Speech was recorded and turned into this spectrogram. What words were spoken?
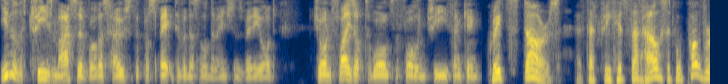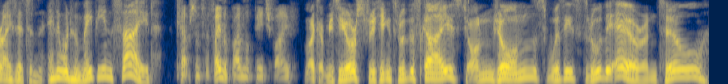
Either the tree's massive or this house, the perspective in this other dimension is very odd. J'onn flies up towards the falling tree, thinking, Great stars! If that tree hits that house, it will pulverize it and anyone who may be inside. caption for the final panel of page five. Like a meteor streaking through the skies, J'onn J'onzz whizzes through the air until.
